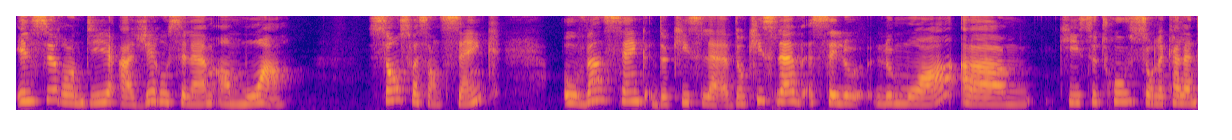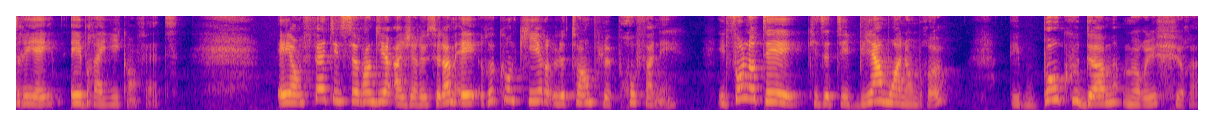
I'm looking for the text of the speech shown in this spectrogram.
Ils se rendirent à Jérusalem en moins 165 au 25 de Kislev. Donc Kislev, c'est le, le, mois euh, qui se trouve sur le calendrier hébraïque en fait. Et en fait, ils se rendirent à Jérusalem et reconquirent le temple profané. Il faut noter qu'ils étaient bien moins nombreux et beaucoup d'hommes moururent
